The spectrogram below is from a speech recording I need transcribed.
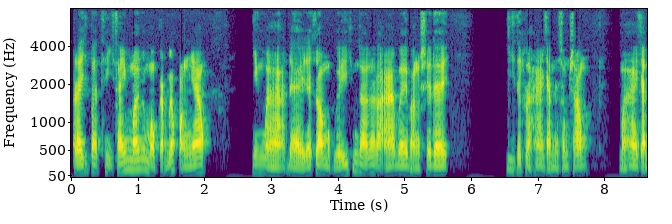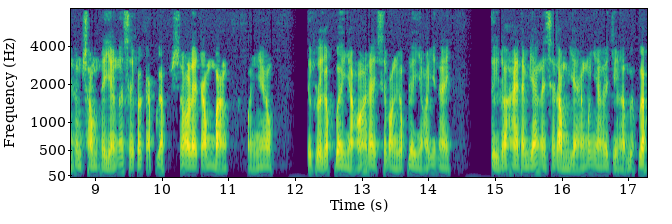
Ở đây chúng ta thì thấy mới có một cặp góc bằng nhau nhưng mà đề đã cho một gợi ý chúng ta đó là AB bằng CD tức là hai cạnh này song song mà hai cạnh song song thì dẫn nó sẽ có cặp góc so le trong bằng bằng nhau. Tức là góc B nhỏ ở đây sẽ bằng góc D nhỏ như này. Từ đó hai tam giác này sẽ đồng dạng với nhau theo trường hợp góc góc.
